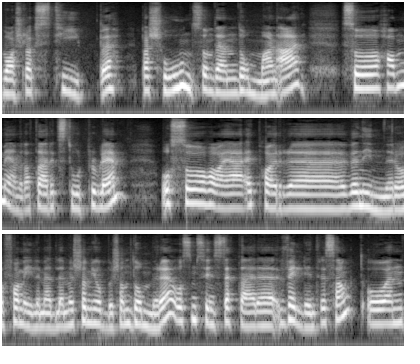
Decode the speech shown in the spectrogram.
hva slags type person som den dommeren er. Så han mener at det er et stort problem. Og så har jeg et par uh, venninner og familiemedlemmer som jobber som dommere, og som syns dette er eh, veldig interessant, og en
